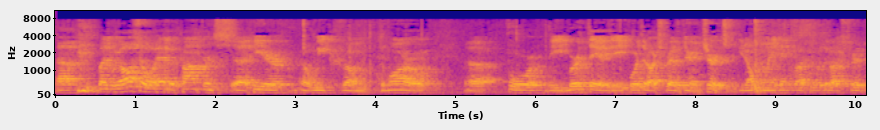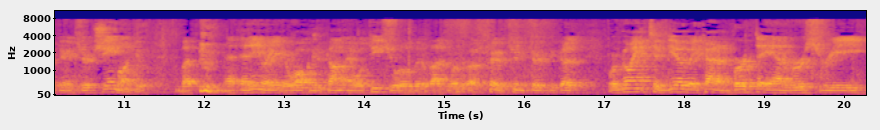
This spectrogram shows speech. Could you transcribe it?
Uh, but we also have a conference uh, here a week from tomorrow uh, for the birthday of the Orthodox Presbyterian Church. If you don't know anything about the Orthodox Presbyterian Church, shame on you. But at, at any rate, you're welcome to come and we'll teach you a little bit about the Orthodox Presbyterian Church because we're going to give a kind of birthday anniversary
